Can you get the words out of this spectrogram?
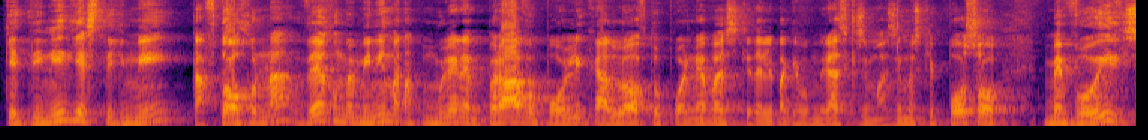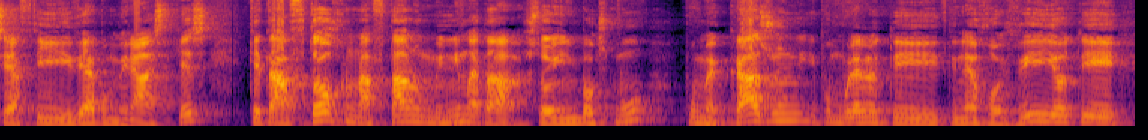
και την ίδια στιγμή, ταυτόχρονα, δέχομαι μηνύματα που μου λένε μπράβο, πολύ καλό αυτό που ανέβασες και τα λοιπά και που μοιράστηκες μαζί μας και πόσο με βοήθησε αυτή η ιδέα που μοιράστηκες. Και ταυτόχρονα φτάνουν μηνύματα στο inbox μου που με κράζουν ή που μου λένε ότι την έχω δει ή ότι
